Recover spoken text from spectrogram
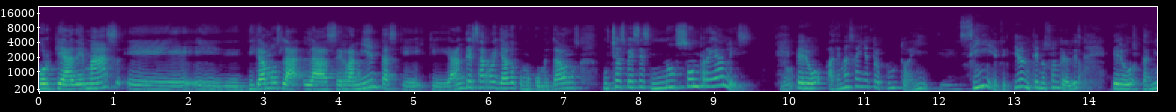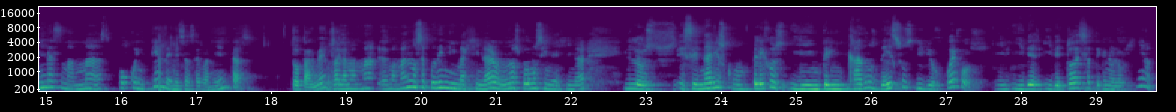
porque además, eh, eh, digamos, las herramientas que, han desarrollado, como comentábamos, muchas veces no son reales. Pero además hay otro punto ahí. Sí, efectivamente no son reales, pero también las mamás poco entienden esas herramientas. Totalmente. O sea, la mamá, las mamás no se pueden imaginar o no nos podemos imaginar los escenarios complejos y intrincados de esos videojuegos y, de, toda esa tecnología.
